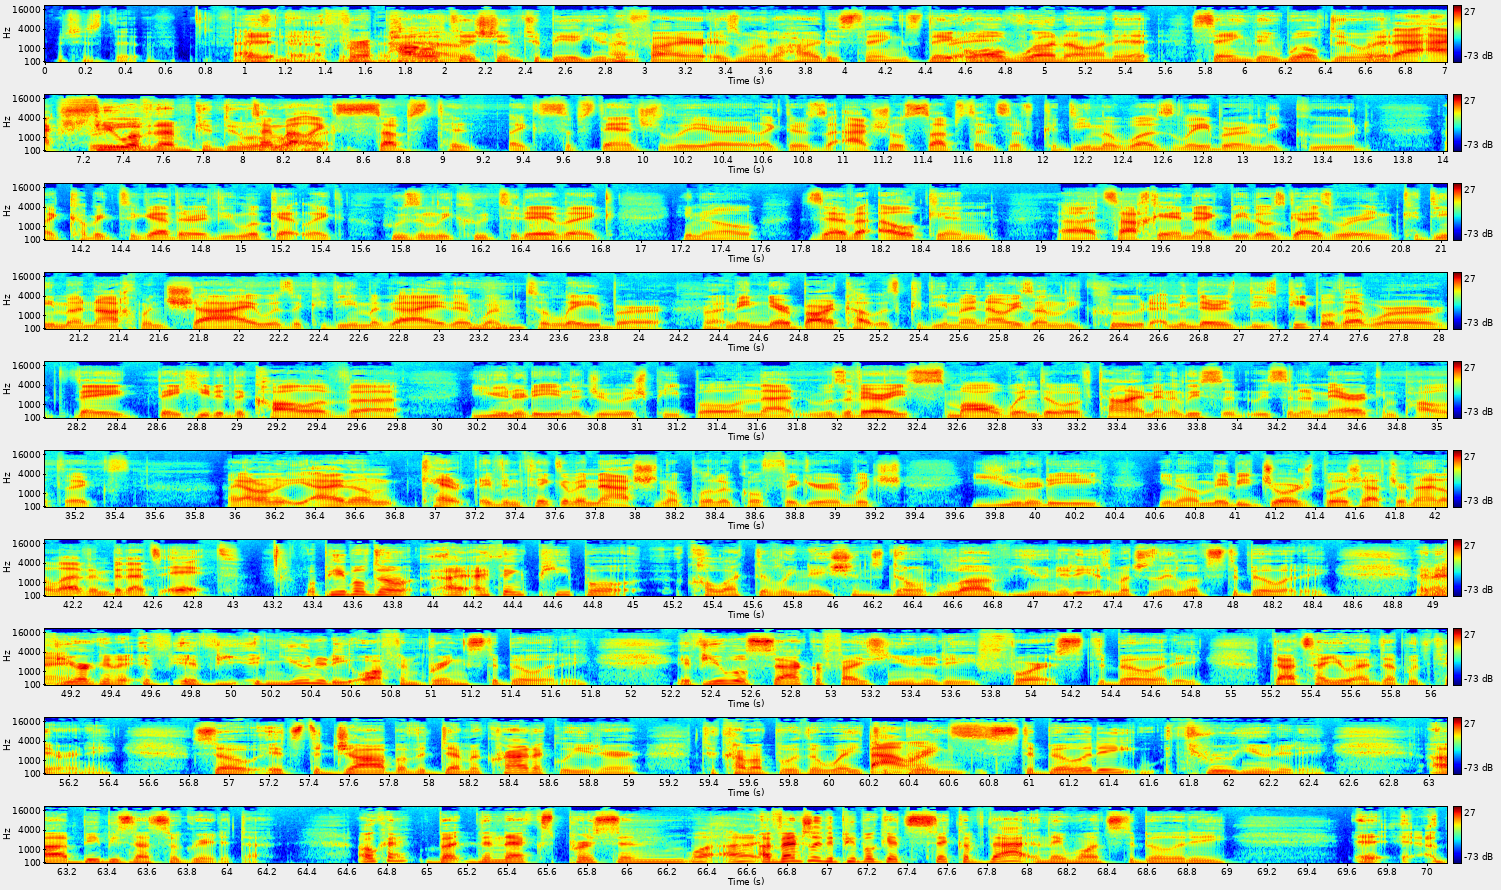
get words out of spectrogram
which is the Uh, fascinating. for a thing about politician to be a unifier is one of the hardest things. They Right. all run on it, saying they will do but it. that actually Few of them can do I'm it. talking well. about like substan- like substantially, or like there's the actual substance of Kadima was Labor and Likud like coming together. If you look at like who's in Likud today, like you know Ze'ev Elkin, uh, Tzachi Hanegbi, those guys were in Kadima. Nachman Shai was a Kadima guy that went to Labor. Right. I mean, Nir Barkat was Kadima, and now he's on Likud. I mean, there's these people that were they they heeded the call of. Uh, unity in the Jewish people, and that was a very small window of time, and at least at least in American politics, like I don't, I don't, can't even think of a national political figure of which unity, you know, maybe George Bush after 9-11, but that's it. Well, people don't. I, I think people collectively, nations don't love unity as much as they love stability. And if you're gonna, if if and unity often brings stability, if you will sacrifice unity for stability, that's how you end up with tyranny. So it's the job of a democratic leader to come up with a way to bring stability through unity. Uh, Bibi's not so great at that. Okay, but the next person, Well, eventually, the people get sick of that and they want stability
